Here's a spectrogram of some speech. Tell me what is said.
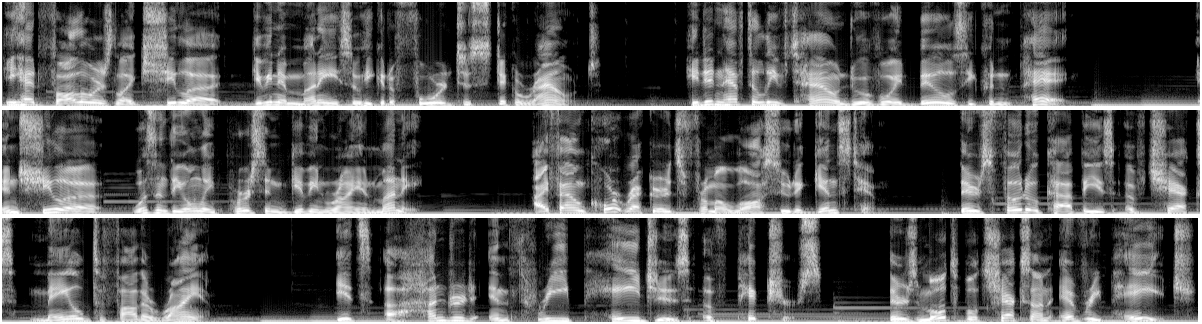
He had followers like Sheila giving him money so he could afford to stick around. He didn't have to leave town to avoid bills he couldn't pay. And Sheila wasn't the only person giving Ryan money. I found court records from a lawsuit against him. There's photocopies of checks mailed to Father Ryan. It's 103 pages of pictures. There's multiple checks on every page.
